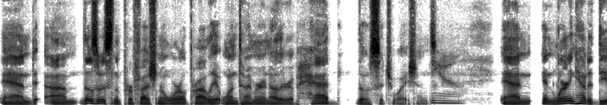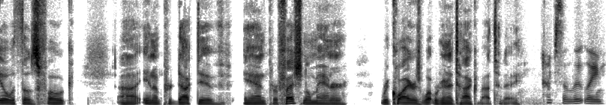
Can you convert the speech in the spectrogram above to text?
And um, those of us in the professional world probably at one time or another have had those situations Yeah. and and learning how to deal with those folk uh, in a productive and professional manner requires what we're going to talk about today. Absolutely.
